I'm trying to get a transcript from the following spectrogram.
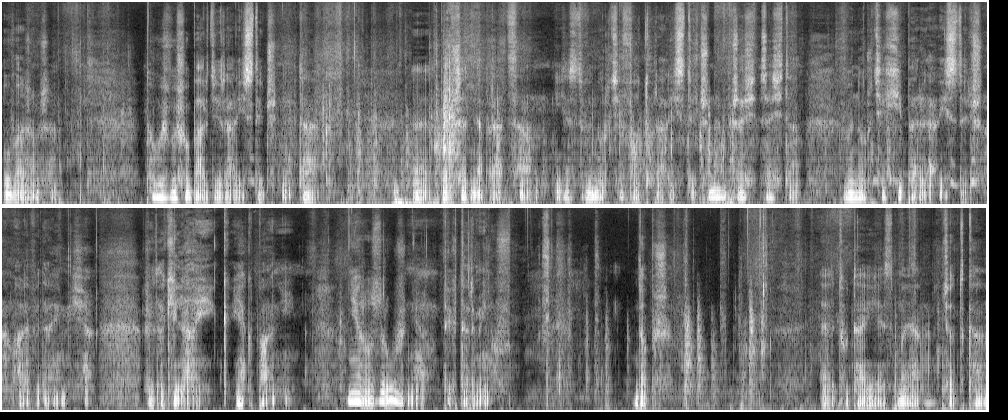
uważam, że to już wyszło bardziej realistycznie, tak. E, poprzednia praca jest w nurcie fotorealistycznym, zaś, zaś ta w nurcie hiperrealistycznym, ale wydaje mi się, że taki laik jak pani nie rozróżnia tych terminów. Dobrze. E, tutaj jest moja ciotka.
